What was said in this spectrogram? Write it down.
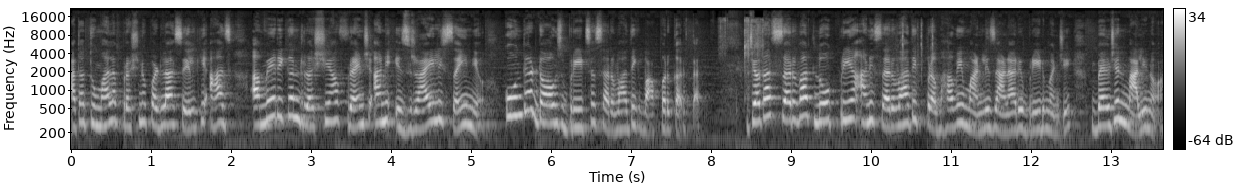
आता तुम्हाला प्रश्न पडला असेल की आज अमेरिकन रशिया फ्रेंच आणि इस्रायली सैन्य कोणत्या डॉग्स ब्रीडचा सर्वाधिक वापर करतात? जगात सर्वात लोकप्रिय आणि सर्वाधिक प्रभावी मानली जाणारी ब्रीड म्हणजे बेल्जियन मॅलिनोआ.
